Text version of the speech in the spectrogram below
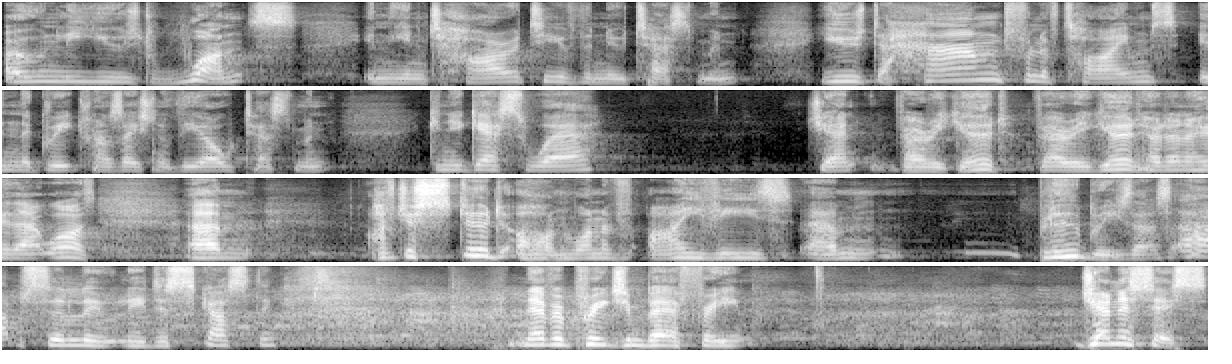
only used once in the entirety of the New Testament, used a handful of times in the Greek translation of the Old Testament. Can you guess where? Gen- very good, very good. I don't know who that was. Um, I've just stood on one of Ivy's um, blueberries. That's absolutely disgusting. Never preaching bare feet. Genesis,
